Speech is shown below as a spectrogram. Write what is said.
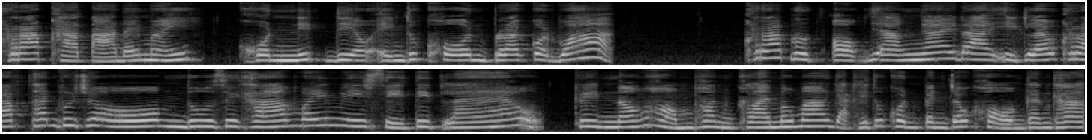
คราบคาตาได้ไหมคนนิดเดียวเองทุกคน ปรากฏว่า คราบหลุดออกอย่างง่ายดายอีกแล้วครับ ท่านผู้ชม ดูสิคะไม่มีสีติดแล้ว กลิ่นน้องหอมผ่อนคลายมากๆ อยากให้ทุกคนเป็นเจ้าของกันค่ะ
